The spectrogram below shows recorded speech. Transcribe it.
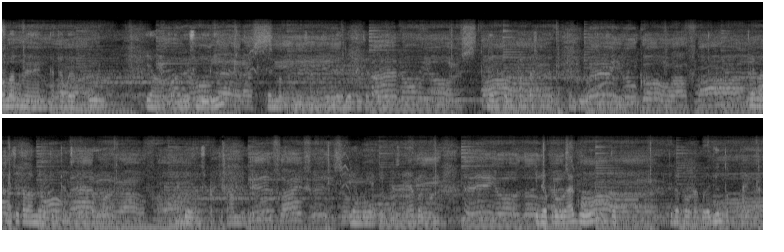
pemaknaan kata baku yang aku ambil sendiri dan maknanya sangat indah dan relate banget. Dan kamu pantas mendapatkan julukan Arunika Terima kasih telah meyakinkan saya bahwa ada yang seperti kamu. Yang meyakinkan saya bahwa tidak perlu ragu untuk tidak perlu ragu lagi untuk kayak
